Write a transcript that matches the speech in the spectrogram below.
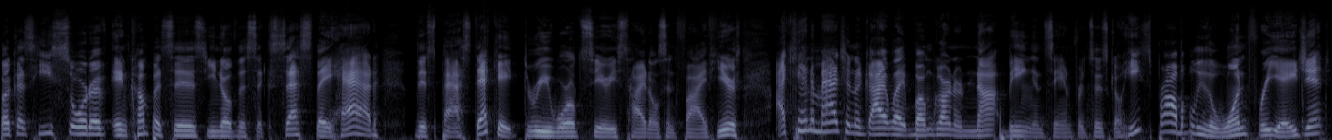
because he sort of encompasses, you know, the success they had this past decade, three World Series titles in five years. I can't imagine a guy like Bumgarner not being in San Francisco. He's probably the one free agent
